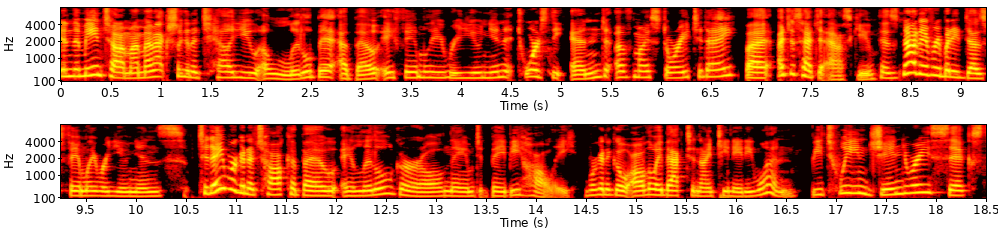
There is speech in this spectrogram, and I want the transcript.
In the meantime, I'm actually going to tell you a little bit about a family reunion towards the end of my story today, but I just had to ask you because not everybody does family reunions. Today, we're going to talk about a little girl named Baby Holly. We're going to go all the way back to 1981. Between January 6th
